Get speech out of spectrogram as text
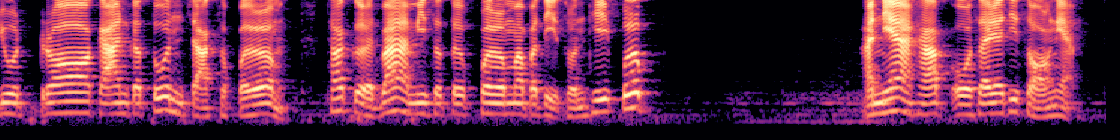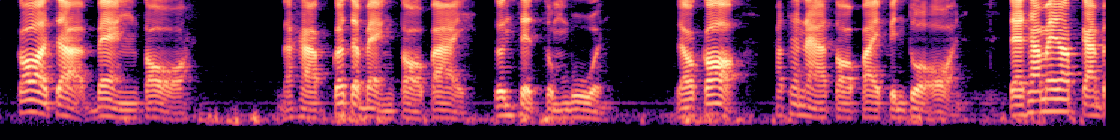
หยุดรอการกระตุ้นจากสเปิร์ม ถ้าเกิดว่ามีสเปิร์มมาปฏิสนธิปุ๊บ อันเนี้ยครับโอไซต์ระยะที่2เนี่ย ก็จะแบ่งต่อนะครับ ก็จะแบ่งต่อไปจนเสร็จสมบูรณ์ แล้วก็พัฒนาต่อไปเป็นตัวอ่อน แต่ถ้าไม่รับการป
